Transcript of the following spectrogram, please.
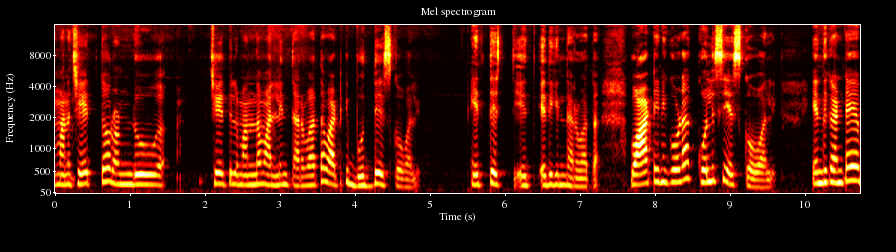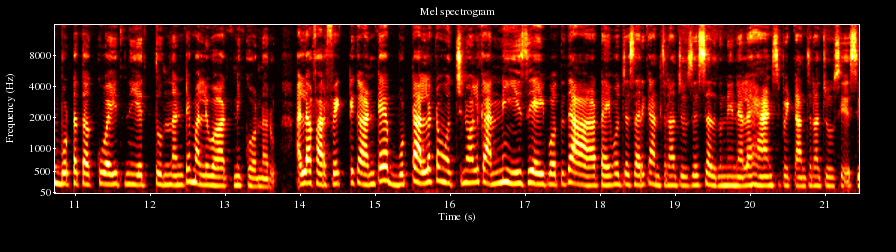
మన చేతితో రెండు చేతుల మందం అల్లిన తర్వాత వాటికి బొద్దేసుకోవాలి. ఎత్తి ఎదిగిన తర్వాత. వాటిని కూడా కొలిసి వేసుకోవాలి ఎందుకంటే బుట్ట తక్కువ ఎత్తు ఉందంటే మళ్ళీ వాటిని కొనరు. అలా పర్ఫెక్ట్గా అంటే బుట్ట అల్లటం వచ్చిన వాళ్ళకి అన్నీ ఈజీ అయిపోతుంది. ఆ టైం వచ్చేసరికి అంచనా చూసేసి అది నేను ఎలా హ్యాండ్స్ పెట్టి అంచనా చూసేసి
